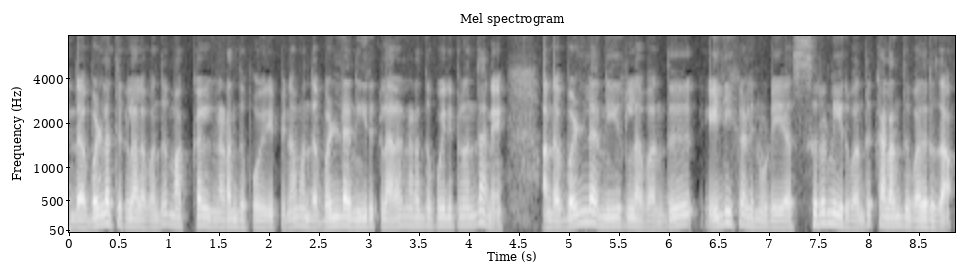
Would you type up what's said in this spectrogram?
இந்த வெள்ளத்துக்களால் வந்து மக்கள் நடந்து போயிருப்பினும் அந்த வெள்ள நீருக்களால் நடந்து போயிருப்பினும் தானே அந்த வெள்ள நீரில் வந்து எலிகளினுடைய சிறுநீர் வந்து கலந்து வருதுதான்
